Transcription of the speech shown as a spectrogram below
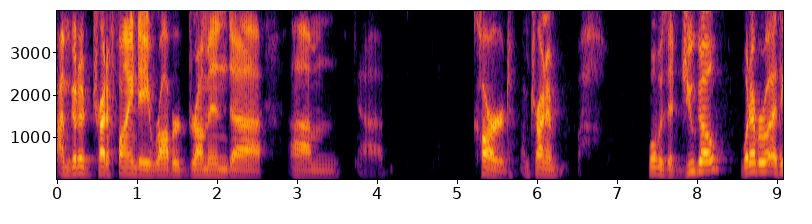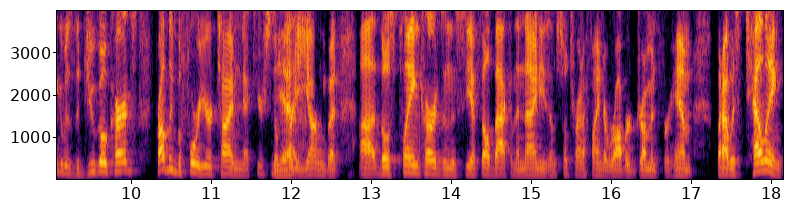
I, am going to try to find a Robert Drummond uh, um, uh, card. I'm trying to, what was it, JOGO? Whatever, I think it was the JOGO cards, probably before your time, Nick. You're still yes. pretty young, but uh, those playing cards in the CFL back in the 90s, I'm still trying to find a Robert Drummond for him. But I was telling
